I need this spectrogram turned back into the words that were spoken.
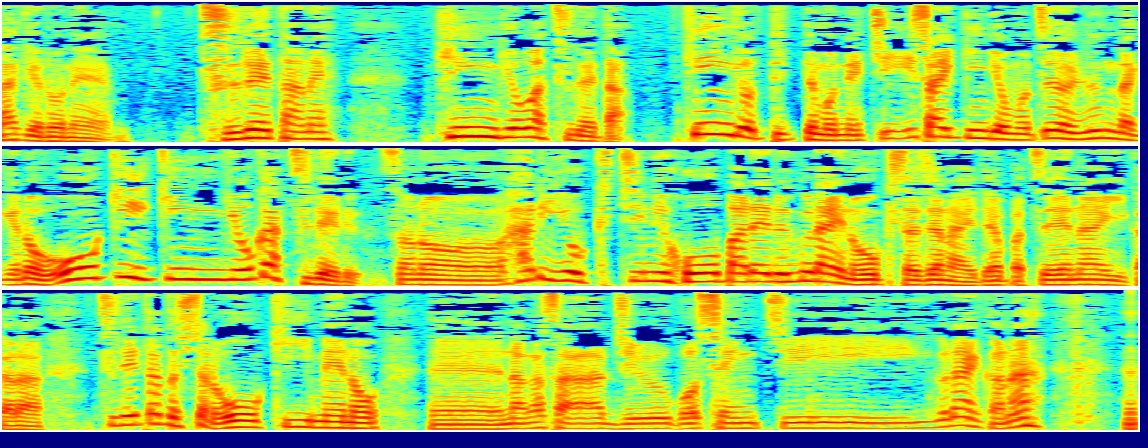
だけどね、釣れたね。金魚は釣れた。金魚って言ってもね、小さい金魚も釣れるんだけど、大きい金魚が釣れる。その、針を口に頬張れるぐらいの大きさじゃないとやっぱ釣れないから、釣れたとしたら大きめの、えー、長さ15センチぐらいかな。え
